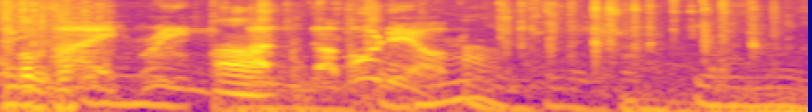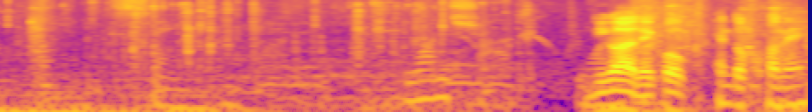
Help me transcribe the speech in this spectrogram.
큰 거부터 어. 네가 내거 팬더 커네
